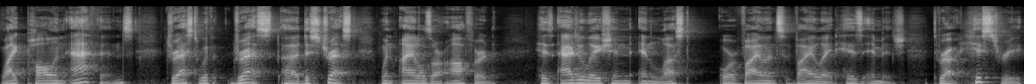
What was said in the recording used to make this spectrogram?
like Paul in Athens, dressed with dressed uh, distressed when idols are offered. His adulation and lust or violence violate his image. Throughout history,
